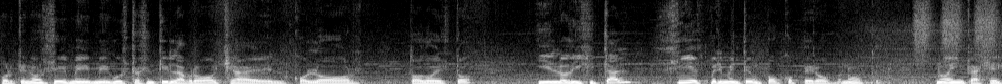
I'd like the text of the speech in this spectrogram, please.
porque no sé, me, me, gusta sentir la brocha, el color, todo esto. Y en lo digital sí experimenté un poco, pero no, no encajé.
